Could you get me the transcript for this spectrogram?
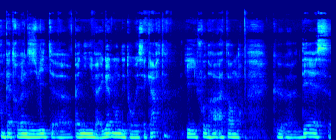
En 98, euh, Panini va également détourer ses cartes. Il faudra attendre que euh, DS euh,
